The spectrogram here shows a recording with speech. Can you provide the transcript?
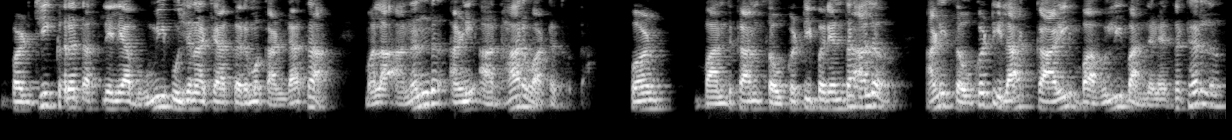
भटजी करत असलेल्या भूमिपूजनाच्या कर्मकांडाचा मला आनंद आणि आधार वाटत होता. पण बांधकाम चौकटीपर्यंत आलं आणि चौकटीला काळी बाहुली बांधण्याचं ठरलं.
